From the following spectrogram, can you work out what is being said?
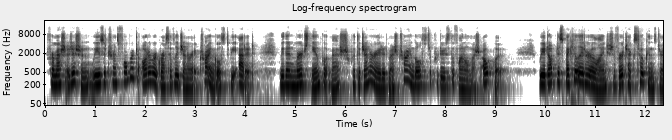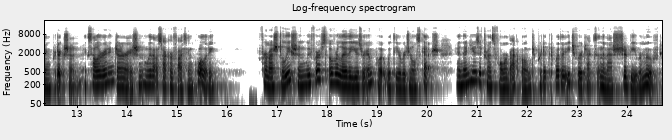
For mesh addition, we use a transformer to auto-regressively generate triangles to be added. We then merge the input mesh with the generated mesh triangles to produce the final mesh output. We adopt a speculator aligned to vertex tokens during prediction, accelerating generation without sacrificing quality. For mesh deletion, we first overlay the user input with the original sketch, and then use a transformer backbone to predict whether each vertex in the mesh should be removed.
